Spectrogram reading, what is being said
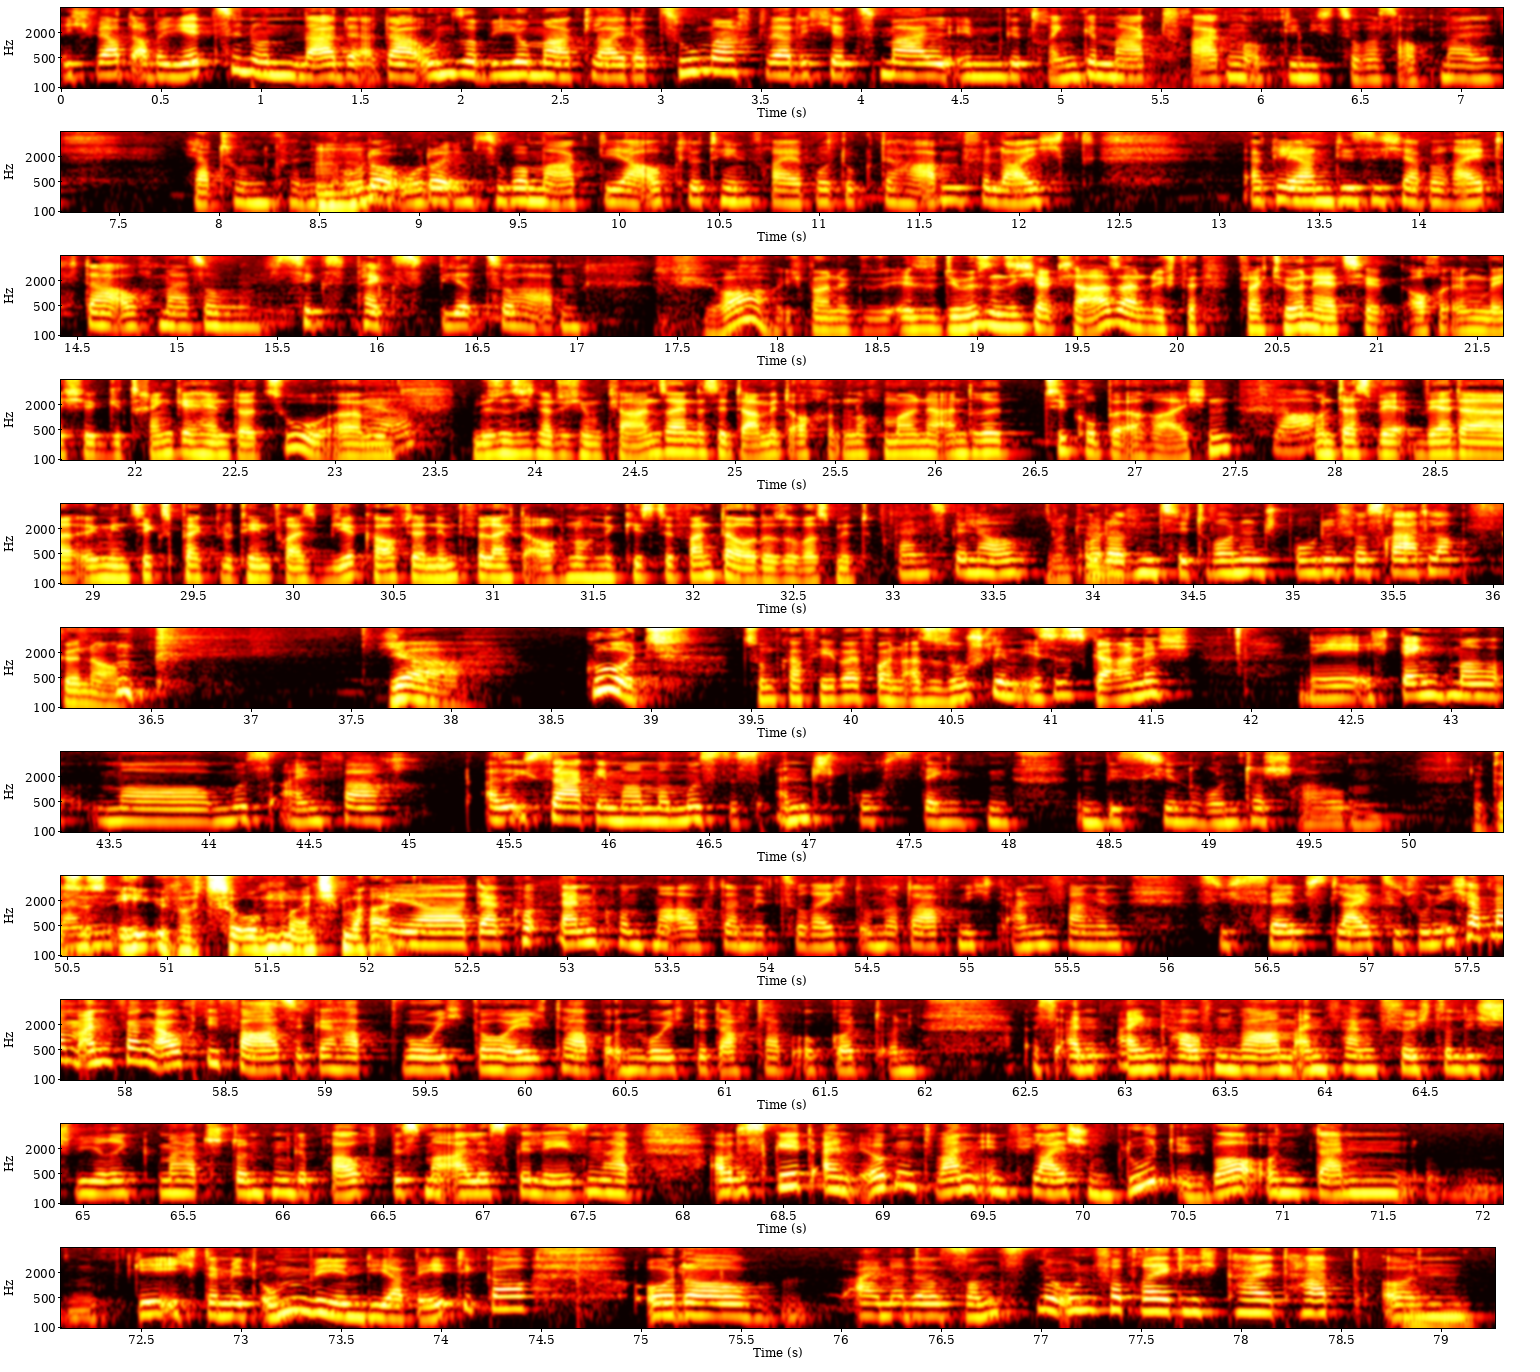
Ich werde aber jetzt hin und da, da unser Biomarkt leider zumacht, werde ich jetzt mal im Getränkemarkt fragen, ob die nicht sowas auch mal hertun können. Oder, oder im Supermarkt, die ja auch glutenfreie Produkte haben. Vielleicht erklären die sich ja bereit, da auch mal so Sixpacks Bier zu haben. Ja, ich meine, also die müssen sich ja klar sein. Ich, vielleicht hören ja jetzt hier auch irgendwelche Getränkehändler zu. Ähm, Ja. Die müssen sich natürlich im Klaren sein, dass sie damit auch nochmal eine andere Zielgruppe erreichen. Klar. Und dass wer, wer da irgendwie ein Sixpack glutenfreies Bier kauft, der nimmt vielleicht auch noch eine Kiste Fanta oder sowas mit. Ganz genau. Natürlich. Oder einen Zitronensprudel fürs Radler. Genau. ja, gut. Zum Kaffee bei Freunden. Also so schlimm ist es gar nicht. Nee, ich denke, man, man muss einfach, also ich sage immer, man muss das Anspruchsdenken ein bisschen runterschrauben. Das Dann- ist eh überzogen manchmal. Ja, da, dann kommt man auch damit zurecht und man darf nicht anfangen, sich selbst leid zu tun. Ich habe am Anfang auch die Phase gehabt, wo ich geheult habe und wo ich gedacht habe, oh Gott, und das Einkaufen war am Anfang fürchterlich schwierig. Man hat Stunden gebraucht, bis man alles gelesen hat. Aber das geht einem irgendwann in Fleisch und Blut über und dann gehe ich damit um wie ein Diabetiker oder einer, der sonst eine Unverträglichkeit hat. Und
